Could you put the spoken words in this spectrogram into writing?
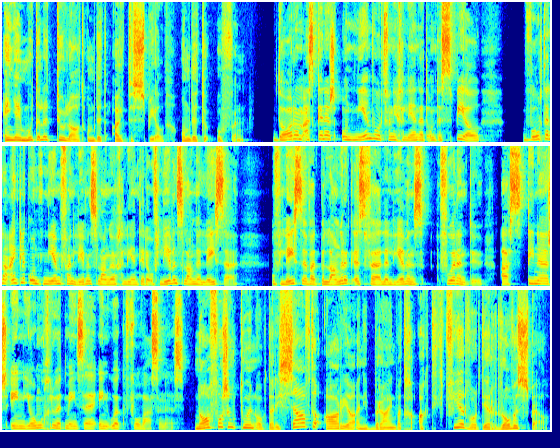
En jy moet hulle toelaat om dit uit te speel, om dit te oefen. Daarom as kinders ontneem word van die geleentheid om te speel, word hulle eintlik ontneem van lewenslange geleenthede of lewenslange lesse of lesse wat belangrik is vir hulle lewens vorentoe as tieners en jong groot mense en ook volwassenes. Navorsing toon ook dat dieselfde area in die brein wat geaktiveer word deur rowwe spel,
